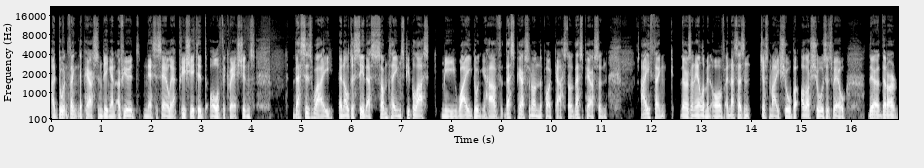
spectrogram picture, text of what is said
I don't think the person being interviewed necessarily appreciated all of the questions. This is why, and I'll just say this sometimes people ask me, why don't you have this person on the podcast or this person? I think there's an element of, and this isn't just my show, but other shows as well. There, there are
